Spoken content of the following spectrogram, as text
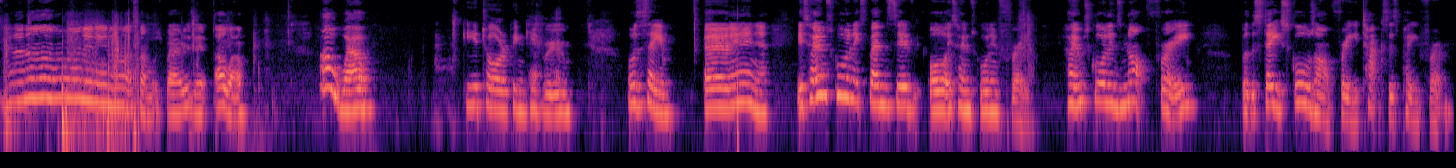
That's not much better, is it? Oh well. Oh well. He tore up Pinky's room. What was I saying? Uh, is homeschooling expensive or is homeschooling free? Homeschooling's not free, but the state schools aren't free. Taxes pay for them.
